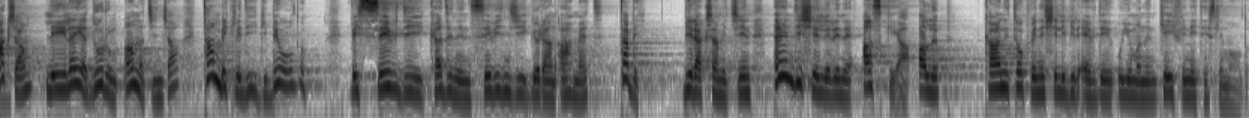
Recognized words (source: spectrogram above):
Akşam Leyla'ya durum anlatınca tam beklediği gibi oldu. Ve sevdiği kadının sevinci gören Ahmet tabi bir akşam için endişelerini askıya alıp karnı tok ve neşeli bir evde uyumanın keyfine teslim oldu.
